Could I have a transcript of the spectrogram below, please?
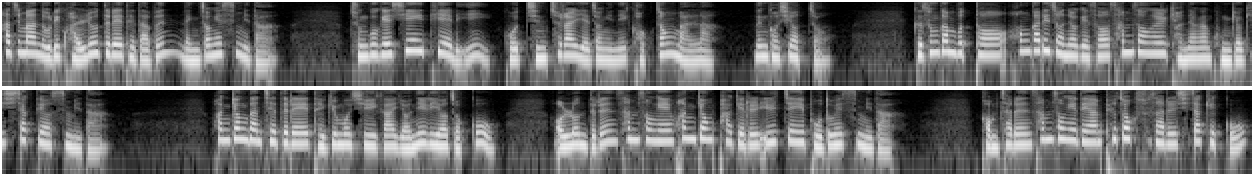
하지만 우리 관료들의 대답은 냉정했습니다. 중국의 CATL이 곧 진출할 예정이니 걱정 말라는 것이었죠. 그 순간부터 헝가리 전역에서 삼성을 겨냥한 공격이 시작되었습니다. 환경단체들의 대규모 시위가 연일 이어졌고 언론들은 삼성의 환경 파괴를 일제히 보도했습니다. 검찰은 삼성에 대한 표적 수사를 시작했고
